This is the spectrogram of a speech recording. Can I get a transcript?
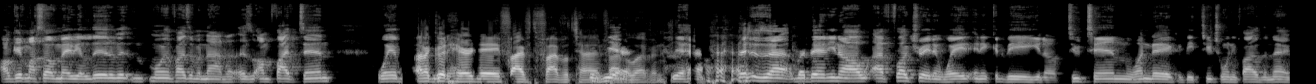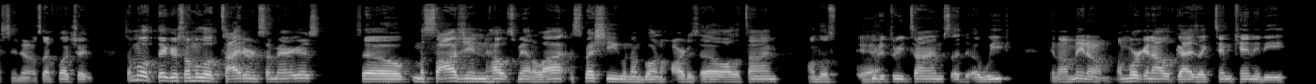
I'll give myself maybe a little bit more than five seven nine. I'm five ten, way on a good hair day, five to five ten, Yeah. five eleven. yeah. this is that. But then you know, I, I fluctuate in weight, and it could be you know 210 one day, it could be 225 the next. You know, so I fluctuate. So I'm a little thicker, so I'm a little tighter in some areas. So massaging helps me out a lot, especially when I'm going hard as hell all the time on those Yeah. two to three times a, a week. If I'm you know I'm working out with guys like Tim Kennedy,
